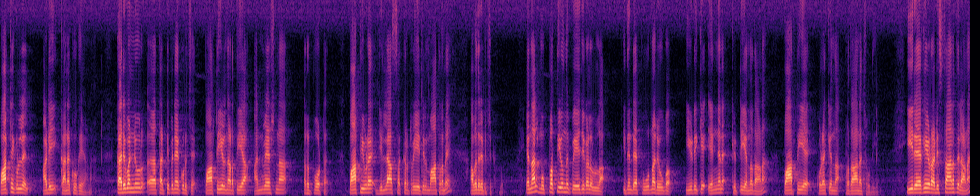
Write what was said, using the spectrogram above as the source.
പാർട്ടിക്കുള്ളിൽ അടി കനക്കുകയാണ്. കരുവന്നൂർ തട്ടിപ്പിനെക്കുറിച്ച് പാർട്ടിയിൽ നടത്തിയ അന്വേഷണ റിപ്പോർട്ട് പാർട്ടിയുടെ ജില്ലാ സെക്രട്ടേറിയറ്റിൽ മാത്രമേ അവതരിപ്പിച്ചിട്ടുള്ളൂ. എന്നാൽ മുപ്പത്തിയൊന്ന് പേജുകളുള്ള ഇതിന്റെ പൂർണ രൂപം ഇ ഡിക്ക് എങ്ങനെ കിട്ടിയെന്നതാണ് പാർട്ടിയെ കുഴയ്ക്കുന്ന പ്രധാന ചോദ്യം. ഈ രേഖയുടെ അടിസ്ഥാനത്തിലാണ്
